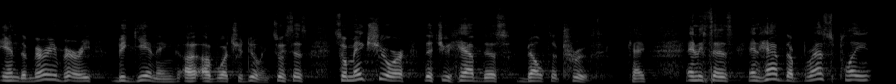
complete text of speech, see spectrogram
in the very, very beginning of what you're doing. So he says, So make sure that you have this belt of truth. Okay? And he says, And have the breastplate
